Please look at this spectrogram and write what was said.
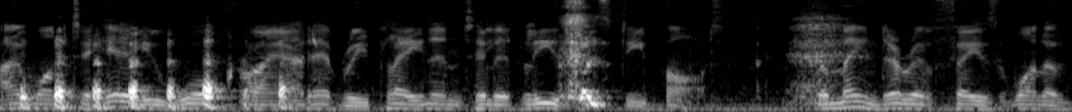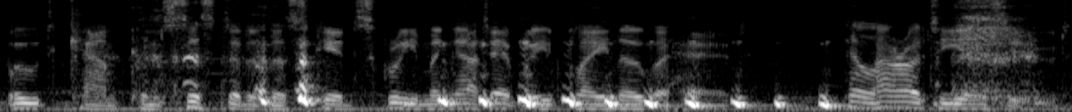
I want to hear you war cry at every plane until it leaves this depot. Remainder of phase 1 of boot camp consisted of this kid screaming at every plane overhead. Hilarity ensued.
